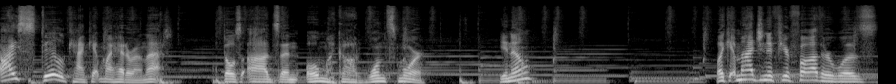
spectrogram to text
I still can't get my head around that. Those odds and, oh my God, once more. You know? Like, imagine if your father was...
